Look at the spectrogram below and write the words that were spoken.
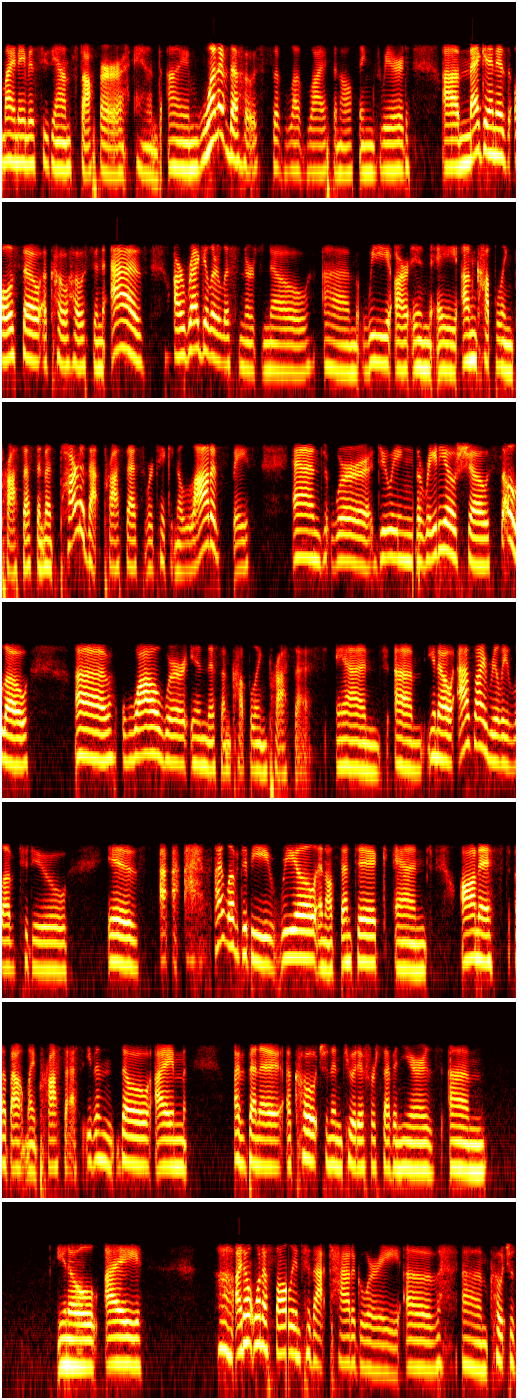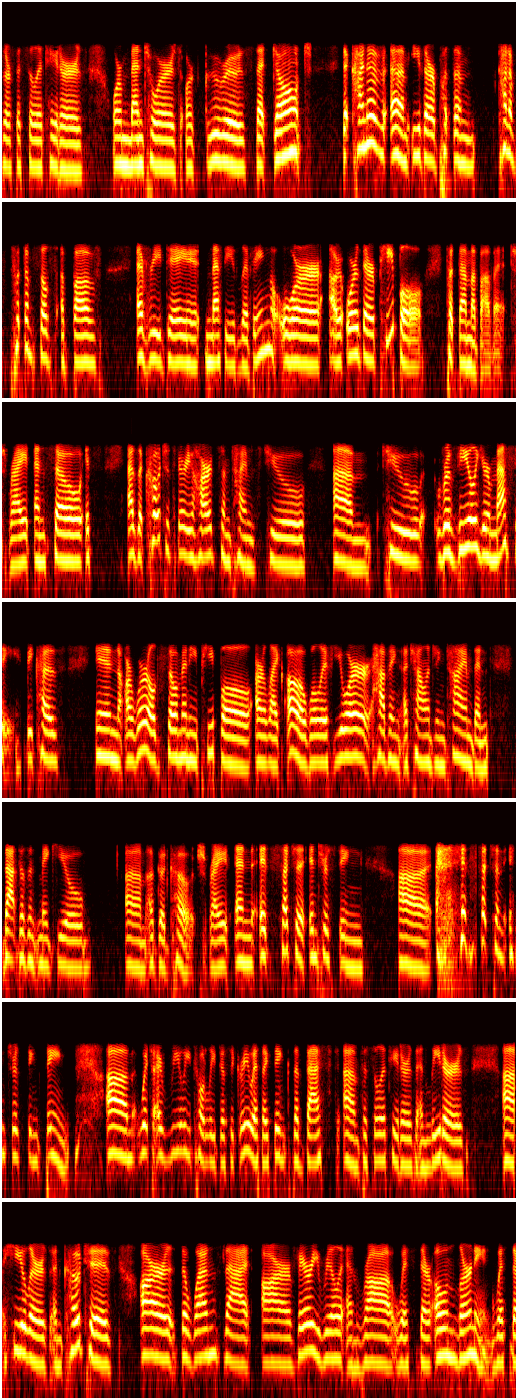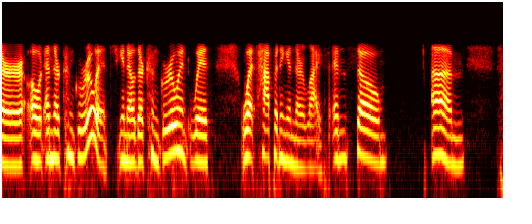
My name is Suzanne Stoffer, and I'm one of the hosts of Love, Life, and All Things Weird. Uh, Megan is also a co-host, and as our regular listeners know, um, we are in a uncoupling process, and as part of that process, we're taking a lot of space, and we're doing the radio show solo uh, while we're in this uncoupling process. And, um, you know, as I really love to do is I, I, love to be real and authentic and honest about my process, even though I'm, I've been a, a coach and intuitive for seven years. Um, you know, I, I don't want to fall into that category of um, coaches or facilitators or mentors or gurus that don't that kind of um, either put them kind of put themselves above everyday messy living or or their people put them above it right? And so it's as a coach it's very hard sometimes to um to reveal your messy because in our world, so many people are like, oh, well, if you're having a challenging time, then that doesn't make you um, a good coach, right? And it's such an interesting, uh, it's such an interesting thing, um, which I really totally disagree with. I think the best um, facilitators and leaders, uh, healers and coaches are the ones that are very real and raw with their own learning, with their own, and they're congruent, you know, they're congruent with what's happening in their life. And so, um,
